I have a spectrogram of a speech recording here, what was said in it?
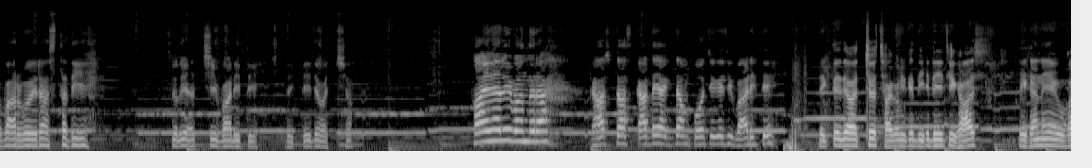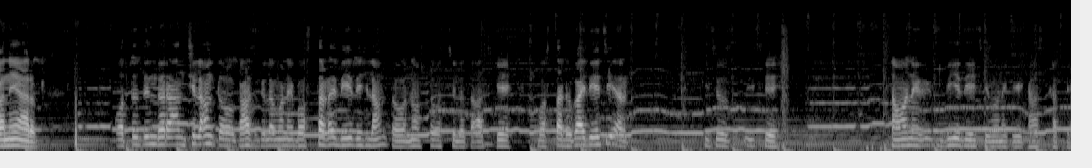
আবার ওই রাস্তা দিয়ে চলে যাচ্ছি বাড়িতে, দেখতেই তো পাচ্ছ। ফাইনালি বন্ধুরা, ঘাস টাস কাটে একদম, পৌঁছে গেছি বাড়িতে। দেখতেই তো ছাগলকে দিয়ে দিয়েছি ঘাস। এখানে, ওখানে আর অতদিন ধরে আনছিলাম তো ঘাসগুলো মানে বস্তাটাই দিয়ে দিয়েছিলাম তো নষ্ট হচ্ছিল তো আজকে বস্তা ঢুকাই দিয়েছি আর কিছু ইসে সামানে দিয়ে দিয়েছি মানে কি ঘাস খাতে।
